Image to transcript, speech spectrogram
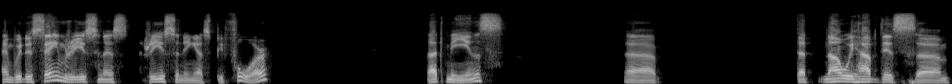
And with the same reason as, reasoning as before, that means uh, that now we have this, um,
